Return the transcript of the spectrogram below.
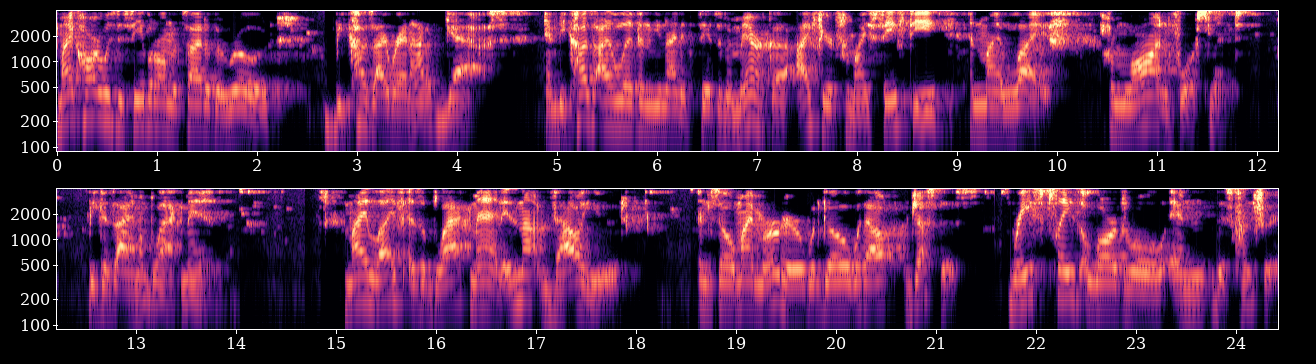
My car was disabled on the side of the road because I ran out of gas. And because I live in the United States of America, I feared for my safety and my life from law enforcement because I am a black man. My life as a black man is not valued and so my murder would go without justice. Race plays a large role in this country.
